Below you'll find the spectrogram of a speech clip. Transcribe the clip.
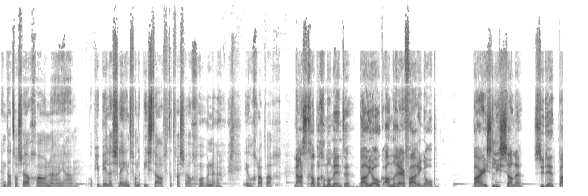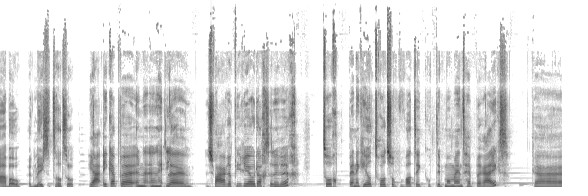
En dat was wel gewoon, eh, ja, op je billen sleend van de piste af. Dat was wel gewoon eh, heel grappig. Naast grappige momenten bouw je ook andere ervaringen op. Waar is Lisanne, student Pabo, het meeste trots op? Ja, ik heb eh, een, een hele zware periode achter de rug. Toch ben ik heel trots op wat ik op dit moment heb bereikt. Ik eh,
